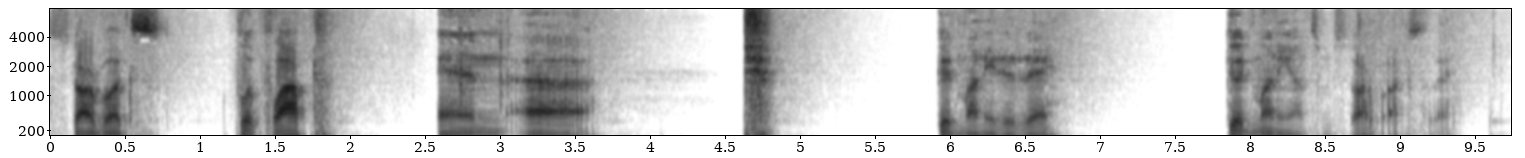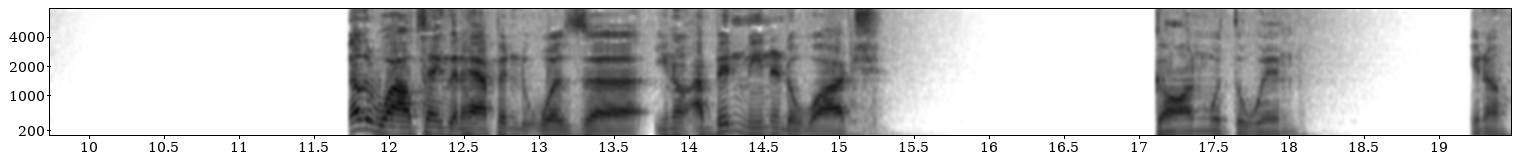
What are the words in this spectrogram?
Starbucks flip flopped and uh, good money today. Good money on some Starbucks today. Another wild thing that happened was, uh, you know, I've been meaning to watch Gone with the Wind you know.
